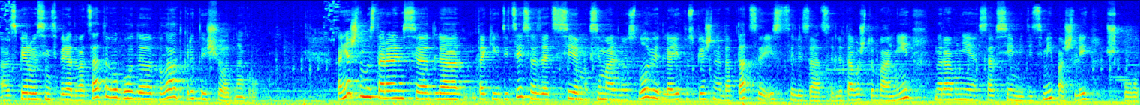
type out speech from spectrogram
Э, с 1 сентября 2020 года была открыта еще одна группа. Конечно, мы стараемся для таких детей создать все максимальные условия для их успешной адаптации и социализации, для того, чтобы они наравне со всеми детьми пошли в школу.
